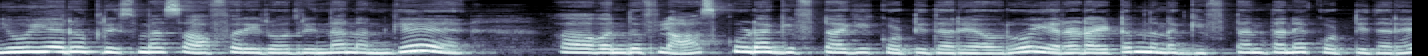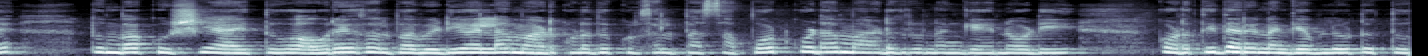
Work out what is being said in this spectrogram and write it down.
ನ್ಯೂ ಇಯರು ಕ್ರಿಸ್ಮಸ್ ಆಫರ್ ಇರೋದ್ರಿಂದ ನನಗೆ ಒಂದು ಫ್ಲಾಸ್ ಕೂಡ ಗಿಫ್ಟಾಗಿ ಕೊಟ್ಟಿದ್ದಾರೆ ಅವರು. ಎರಡು ಐಟಮ್ ನನಗೆ ಗಿಫ್ಟ್ ಅಂತಲೇ ಕೊಟ್ಟಿದ್ದಾರೆ. ತುಂಬ ಖುಷಿ ಆಯಿತು. ಅವರೇ ಸ್ವಲ್ಪ ವಿಡಿಯೋ ಎಲ್ಲ ಮಾಡ್ಕೊಳ್ಳೋದಕ್ಕೂ ಸ್ವಲ್ಪ ಸಪೋರ್ಟ್ ಕೂಡ ಮಾಡಿದ್ರು ನನಗೆ ನೋಡಿ, ಕೊಡ್ತಿದ್ದಾರೆ ನನಗೆ ಬ್ಲೂಟೂತು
